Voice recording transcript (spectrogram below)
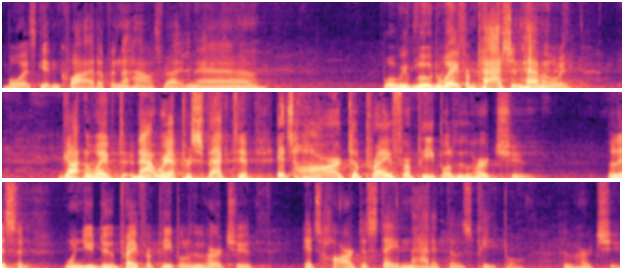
Boy, it's getting quiet up in the house right now. Well, we've moved away from passion, haven't we? Gotten away, to, now we're at perspective. It's hard to pray for people who hurt you. Listen, when you do pray for people who hurt you, it's hard to stay mad at those people who hurt you.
